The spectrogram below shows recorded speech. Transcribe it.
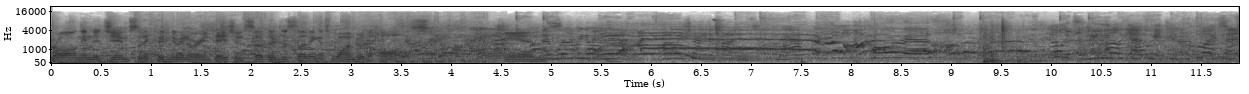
wrong in the gym, so they couldn't do an orientation. So they're just letting us wander the halls. And And where are we going now? What are we trying to find? Chorus. Oh yeah, okay. Who I sent?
